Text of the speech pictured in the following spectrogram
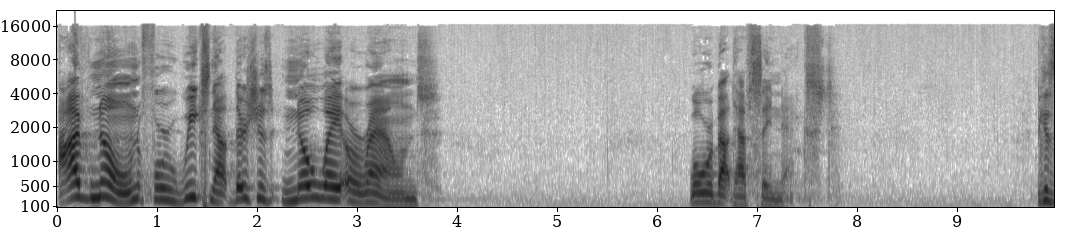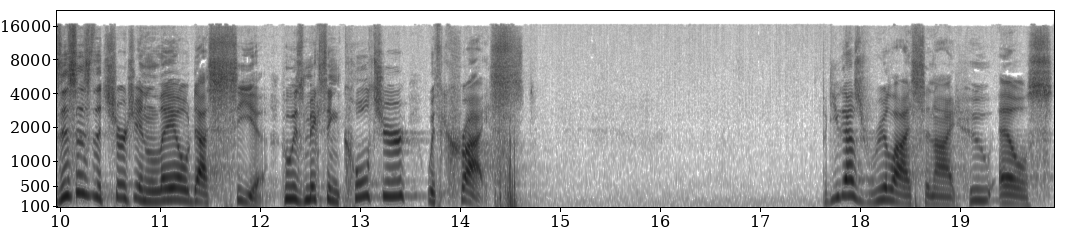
I've known for weeks now there's just no way around what we're about to have to say next. Because this is the church in Laodicea who is mixing culture with Christ. But you guys realize tonight who else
